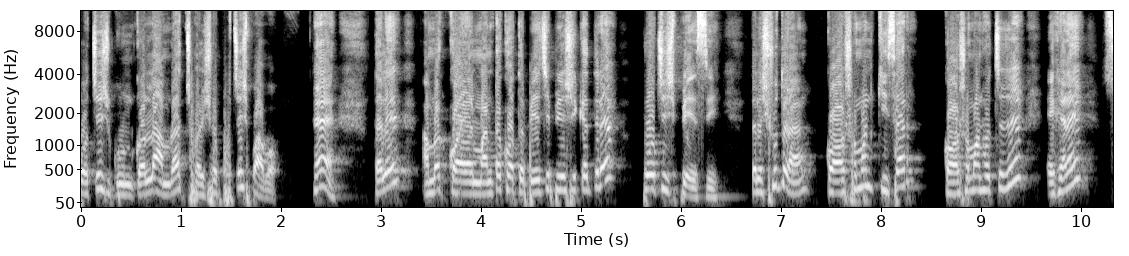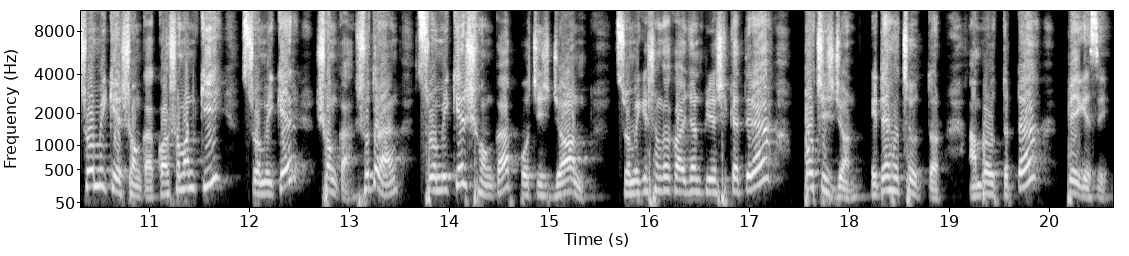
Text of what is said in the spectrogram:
পঁচিশ গুণ করলে আমরা ছয়শো পঁচিশ পাবো। হ্যাঁ? তাহলে আমরা কয়ের মানটা কত পেয়েছি প্রিয় শিক্ষার্থীরা? পঁচিশ পেয়েছি। তাহলে সুতরাং ক সমান কি, স্যার? ক সমান হচ্ছে যে এখানে শ্রমিকের সংখ্যা। ক সমান কি? শ্রমিকের সংখ্যা। সুতরাং শ্রমিকের সংখ্যা পঁচিশ জন। শ্রমিকের সংখ্যা কয়জন প্রিয় শিক্ষার্থীরা? পঁচিশ জন। এটাই হচ্ছে উত্তর। আমরা উত্তরটা পেয়ে গেছি।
